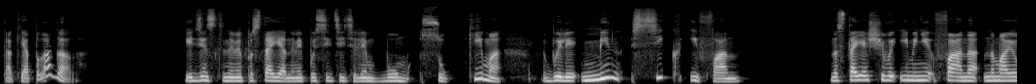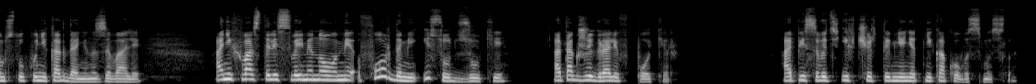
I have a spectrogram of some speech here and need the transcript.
Так я полагала. Единственными постоянными посетителями Бум Сук Кима были Мин Сик и Фан. Настоящего имени Фана на моем слуху никогда не называли. Они хвастались своими новыми Фордами и Судзуки, а также играли в покер. Описывать их черты мне нет никакого смысла.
